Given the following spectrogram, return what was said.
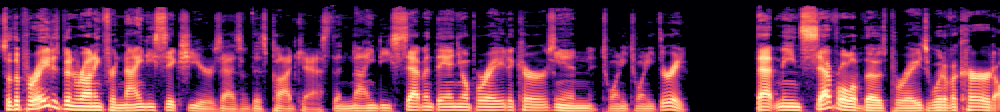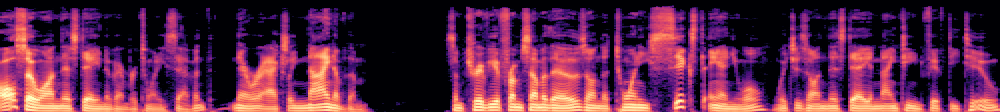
So the parade has been running for 96 years as of this podcast. The 97th annual parade occurs in 2023. That means several of those parades would have occurred also on this day, November 27th. There were actually nine of them. Some trivia from some of those on the 26th annual, which is on this day in 1952.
